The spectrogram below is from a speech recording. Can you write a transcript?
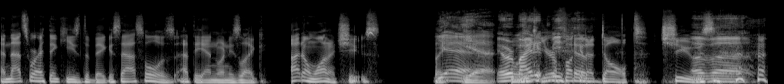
And that's where I think he's the biggest asshole is at the end when he's like, I don't want to choose. Like, yeah, yeah. It reminded you're me a fucking of adult. Choose. of,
